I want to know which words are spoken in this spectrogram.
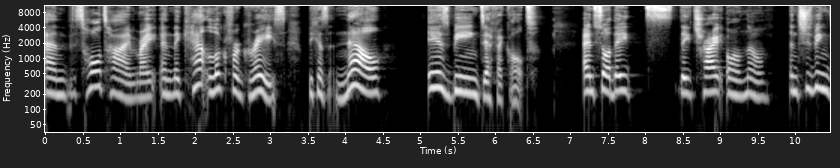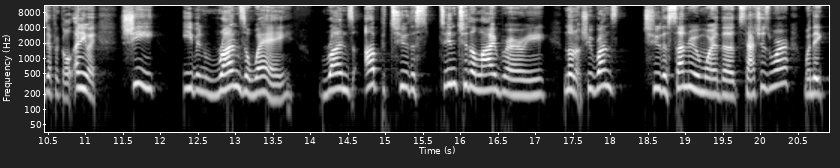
And this whole time, right? And they can't look for Grace because Nell is being difficult. And so they they try, oh no. And she's being difficult. Anyway, she even runs away, runs up to the into the library. No, no, she runs to the sunroom where the statues were, when they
